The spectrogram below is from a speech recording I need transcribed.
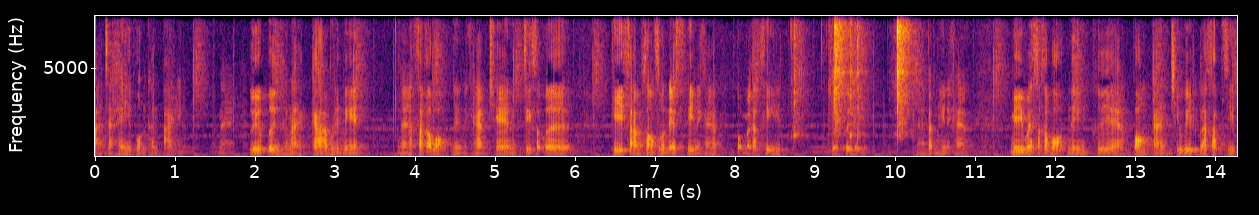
อาจจะให้เหตุผลท่านไปนะหรือปืนขนาด9มิลลิเมตร นะสักกระบอกหนึ่งนะครับ เช่น Six of e r P320 SP นะครับปลดแมกกาซีนเขียปืนนะแบบนี้นะครับ มีไว้สักกระบอกหนึ่งเพื่อป้องกันชีวิตและทรัพย์สิน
